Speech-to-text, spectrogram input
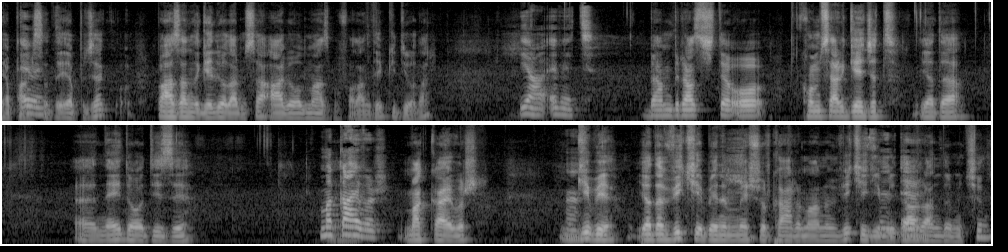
yaparsa Evet. da yapacak. Bazen de geliyorlar mesela abi olmaz bu falan deyip gidiyorlar. ya evet. Ben biraz işte o Komiser Gadget ya da e, neydi o dizi? MacGyver. MacGyver. gibi ya da Vicky benim meşhur kahramanım Vicky gibi Evet. davrandığım için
